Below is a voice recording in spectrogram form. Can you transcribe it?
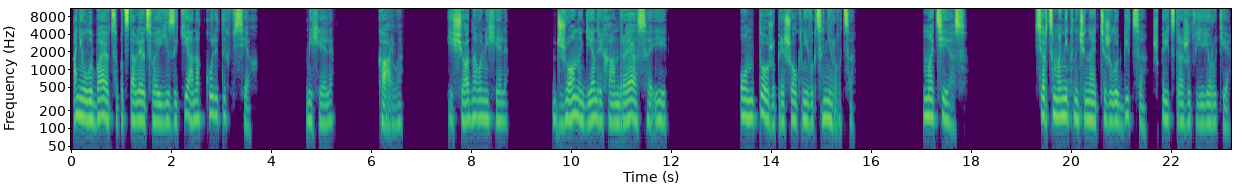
Они улыбаются, подставляют свои языки, она колет их всех. Михеля, Карла, еще одного Михеля, Джона, Генриха, Андреаса и... Он тоже пришел к ней вакцинироваться. Матиас. Сердце Моник начинает тяжело биться, шприц дрожит в ее руке.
